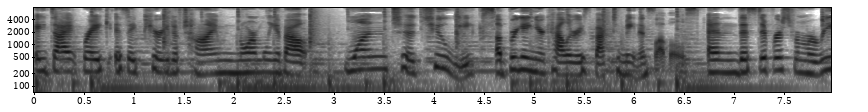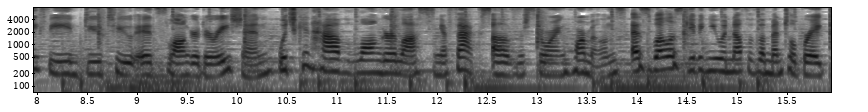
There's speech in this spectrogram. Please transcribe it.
A diet break is a period of time, normally about one to two weeks of bringing your calories back to maintenance levels. And this differs from a refeed due to its longer duration, which can have longer lasting effects of restoring hormones, as well as giving you enough of a mental break,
